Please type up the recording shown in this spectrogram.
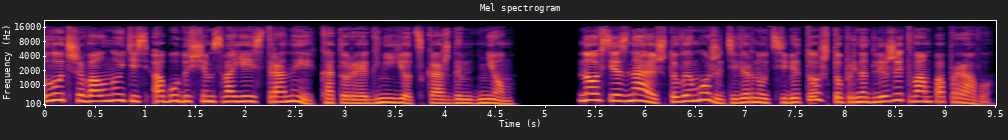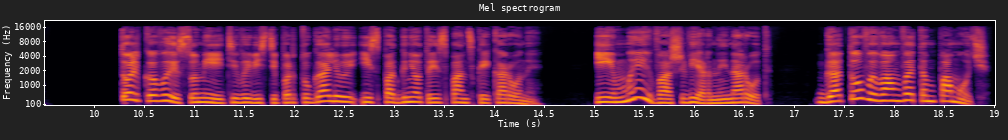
Лучше волнуйтесь о будущем своей страны, которая гниет с каждым днем. Но все знают, что вы можете вернуть себе то, что принадлежит вам по праву. Только вы сумеете вывести Португалию из-под гнета испанской короны. И мы, ваш верный народ, готовы вам в этом помочь».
